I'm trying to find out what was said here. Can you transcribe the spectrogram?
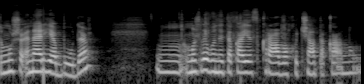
Тому що енергія буде. Можливо, не така яскрава, хоча така, ну,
